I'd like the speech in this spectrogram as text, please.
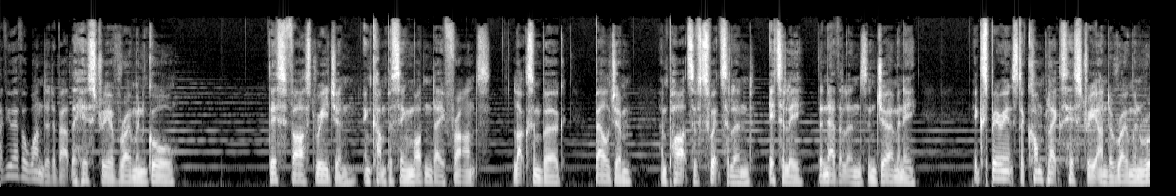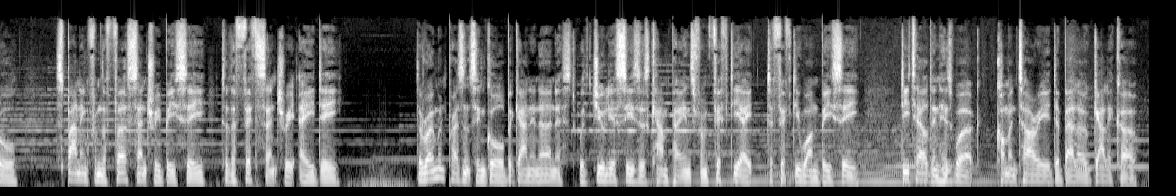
Have you ever wondered about the history of Roman Gaul? This vast region, encompassing modern-day France, Luxembourg, Belgium, and parts of Switzerland, Italy, the Netherlands and Germany, experienced a complex history under Roman rule, spanning from the 1st century BC to the 5th century AD. The Roman presence in Gaul began in earnest with Julius Caesar's campaigns from 58 to 51 BC, detailed in his work Commentarii de Bello Gallico.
